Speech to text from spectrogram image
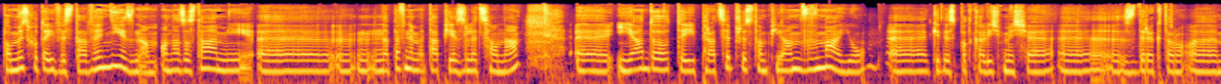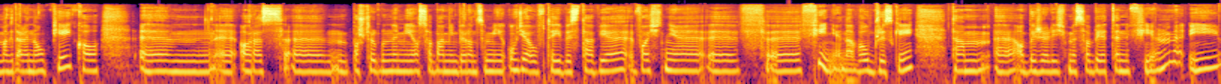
pomysłu tej wystawy nie znam. Ona została mi na pewnym etapie zlecona i ja do tej pracy przystąpiłam w maju, kiedy spotkaliśmy się z dyrektor Magdaleną Piejko oraz poszczególnymi osobami biorącymi udział w tej wystawie właśnie w Finie na Wałbrzyskiej. Tam obejrzeliśmy sobie ten film i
